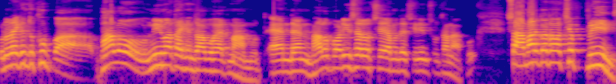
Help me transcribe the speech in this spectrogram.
ওনারা কিন্তু খুব ভালো নির্মাতা কিন্তু আবু হায়াত মাহমুদ। অ্যান্ড দেন ভালো প্রডিউসার হচ্ছে আমাদের শিরিন সুলতানা আপু। সো আমার কথা হচ্ছে প্রিন্স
